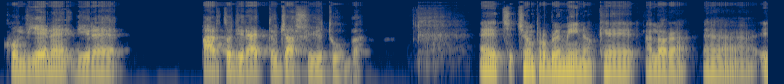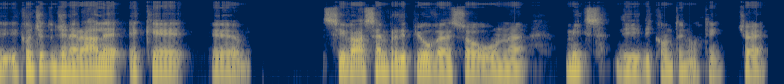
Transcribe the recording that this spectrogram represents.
conviene dire parto diretto già su YouTube. Eh, c'è un problemino che, allora, eh, il, concetto generale è che eh, si va sempre di più verso un mix di, di contenuti, cioè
